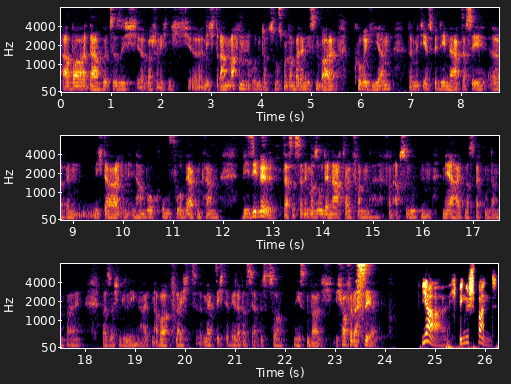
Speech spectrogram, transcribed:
Aber da wird sie sich äh, wahrscheinlich nicht, äh, nicht dran machen und das muss man dann bei der nächsten Wahl korrigieren, damit die SPD merkt, dass sie, äh, wenn nicht da in, in Hamburg rumfuhrwerken kann, wie sie will. Das ist dann immer so der Nachteil von, von absoluten Mehrheiten. Das merkt man dann bei, bei solchen Gelegenheiten. Aber vielleicht merkt sich der Wähler das ja bis zur nächsten Wahl. Ich, ich hoffe das sehr. Ja, ich bin gespannt.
